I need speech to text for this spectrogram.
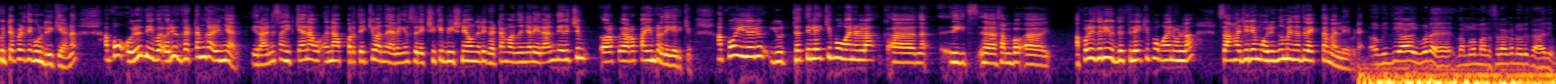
കുറ്റപ്പെടുത്തിക്കൊണ്ടിരിക്കുകയാണ്. അപ്പോൾ ഒരു ദിവ ഒരു ഘട്ടം കഴിഞ്ഞാൽ ഇറാന് സഹിക്കാൻ അപ്പുറത്തേക്ക് വന്ന് അല്ലെങ്കിൽ സുരക്ഷയ്ക്ക് ഭീഷണിയാവുന്ന ഒരു ഘട്ടം വന്നു കഴിഞ്ഞാൽ ഇറാൻ തിരിച്ചും ഉറപ്പ് ഉറപ്പായും പ്രതികരിക്കും. അപ്പോൾ ഇതൊരു യുദ്ധത്തിലേക്ക് പോകാനുള്ള സംഭവം അപ്പോൾ ഇതൊരു യുദ്ധത്തിലേക്ക് പോകാനുള്ള സാഹചര്യം ഒരുങ്ങുമെന്നത് വ്യക്തമല്ലേ ഇവിടെ? വിദ്യ ഇവിടെ നമ്മൾ മനസ്സിലാക്കേണ്ട ഒരു കാര്യം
